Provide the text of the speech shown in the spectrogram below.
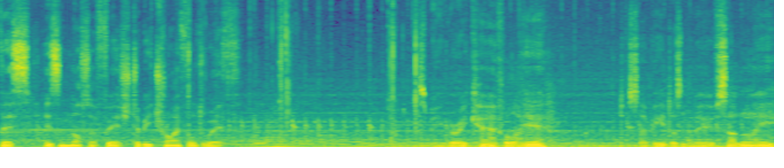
This is not a fish to be trifled with. Just being very careful here. Just hoping it doesn't move suddenly.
